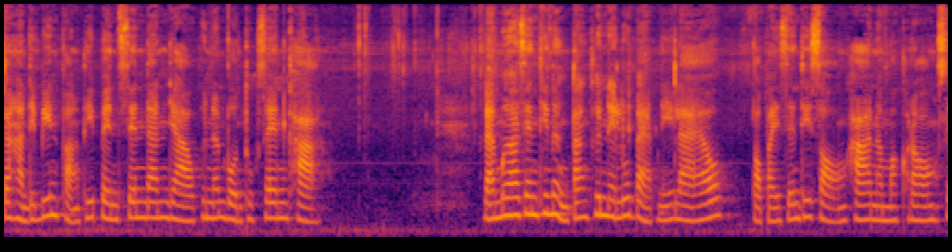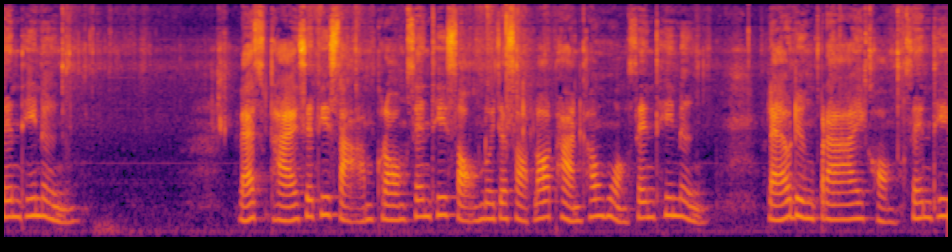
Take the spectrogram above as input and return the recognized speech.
จะหันริบบิ้นฝั่งที่เป็นเส้นด้านยาวขึ้นด้านบนทุกเส้นค่ะ และเมื่อเส้นที่ 1 ตั้งขึ้นในรูปแบบนี้แล้ว ต่อไปเส้นที่ 2 ค่ะนำมาคล้องเส้นที่ 1 และสุดท้ายเส้นที่ 3คล้องเส้นที่ 2 โดยจะสอดลอดผ่านเข้าห่วงเส้นที่ 1 แล้วดึงปลายของเส้นที่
